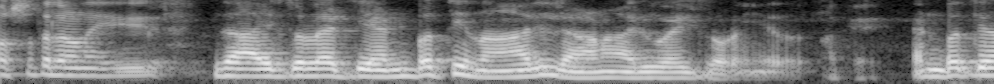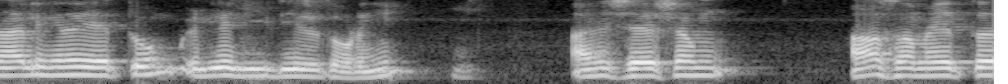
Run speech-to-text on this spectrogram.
വർഷത്തിലാണ് ഈ ഇത് ആയിരത്തി തൊള്ളായിരത്തി എൺപത്തി നാലിലാണ് അരുവായിൽ തുടങ്ങിയത് എൺപത്തിനാലിൽ ഇങ്ങനെ ഏറ്റവും വലിയ രീതിയിൽ തുടങ്ങി. അതിനുശേഷം ആ സമയത്ത്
